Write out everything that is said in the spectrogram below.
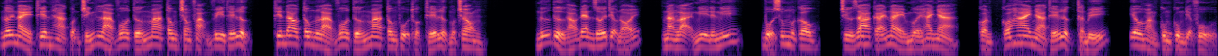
Nơi này thiên hà quận chính là vô tướng ma tông trong phạm vi thế lực, thiên đao tông là vô tướng ma tông phụ thuộc thế lực một trong. Nữ tử áo đen giới thiệu nói, nàng lại nghĩ đến nghĩ, bổ sung một câu, trừ ra cái này mười hai nhà, còn có hai nhà thế lực thần bí, yêu hoàng cung cùng địa phủ.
